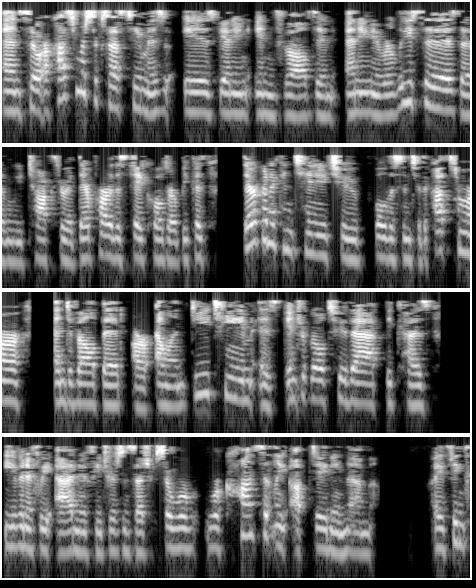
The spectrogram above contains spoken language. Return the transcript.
And so our customer success team is, is getting involved in any new releases and we talk through it. They're part of the stakeholder because they're going to continue to pull this into the customer and develop it. Our L&D team is integral to that because even if we add new features and such, so we're, we're constantly updating them. I think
